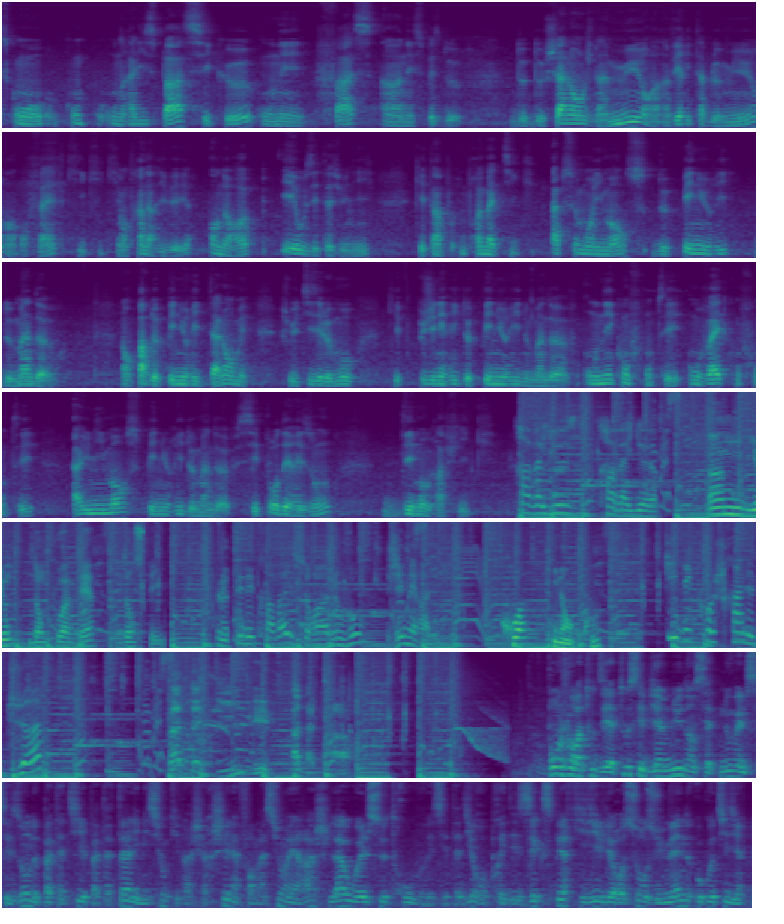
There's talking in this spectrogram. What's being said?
Ce qu'on ne réalise pas, c'est qu'on est face à un espèce de, challenge d'un mur, un véritable mur, en fait, qui, qui, est en train d'arriver en Europe et aux États-Unis, qui est une problématique absolument immense de pénurie de main-d'œuvre. On parle de pénurie de talent, mais je vais utiliser le mot qui est plus générique de pénurie de main-d'œuvre. On est confronté, on va être confronté à une immense pénurie de main-d'œuvre. C'est pour des raisons démographiques, travailleuses, travailleurs. Un million d'emplois verts dans ce pays. Le télétravail sera à nouveau général. Quoi qu'il en coûte. Qui décrochera le job? Patati et patata. Bonjour à toutes et à tous et bienvenue dans cette nouvelle saison de Patati et Patata, l'émission qui va chercher l'information RH là où elle se trouve, c'est-à-dire auprès des experts qui vivent les ressources humaines au quotidien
